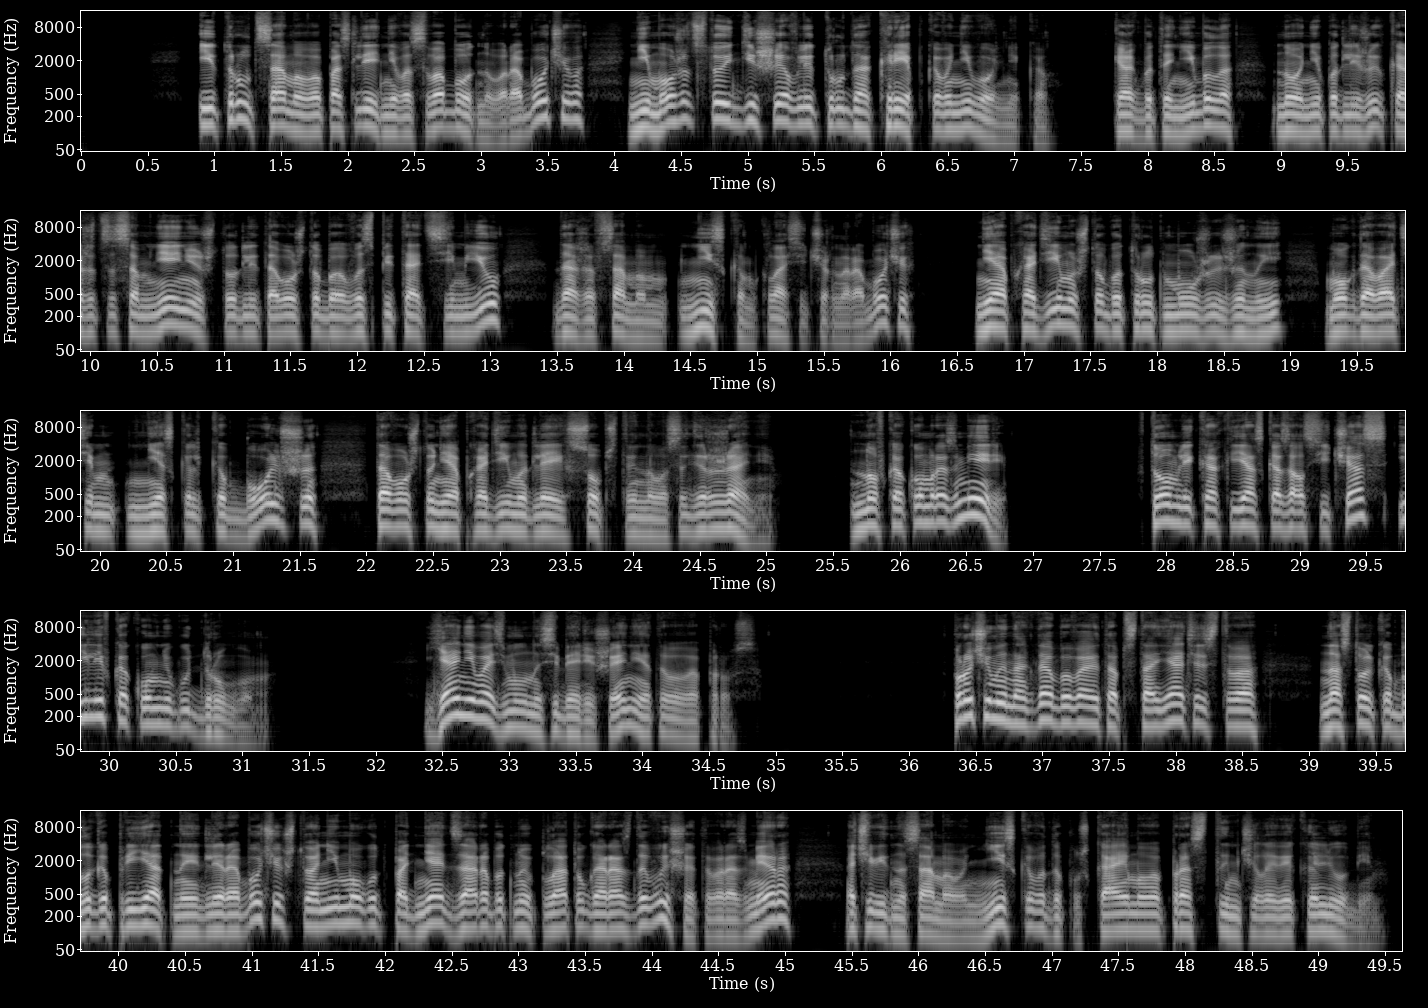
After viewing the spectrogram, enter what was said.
и труд самого последнего свободного рабочего не может стоить дешевле труда крепкого невольника. Как бы то ни было, но не подлежит, кажется, сомнению, что для того, чтобы воспитать семью, даже в самом низком классе чернорабочих, необходимо, чтобы труд мужа и жены мог давать им несколько больше того, что необходимо для их собственного содержания. Но в каком размере? Том ли, как я сказал сейчас, или в каком-нибудь другом. Я не возьму на себя решение этого вопроса. Впрочем, иногда бывают обстоятельства, настолько благоприятные для рабочих, что они могут поднять заработную плату гораздо выше этого размера, очевидно, самого низкого, допускаемого простым человеколюбием.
